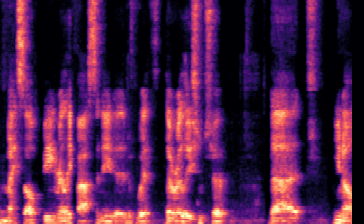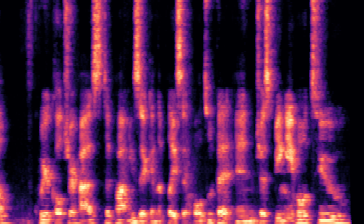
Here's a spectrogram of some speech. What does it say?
myself being really fascinated with the relationship that, you know, queer culture has to pop music and the place it holds with it, and just being able to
